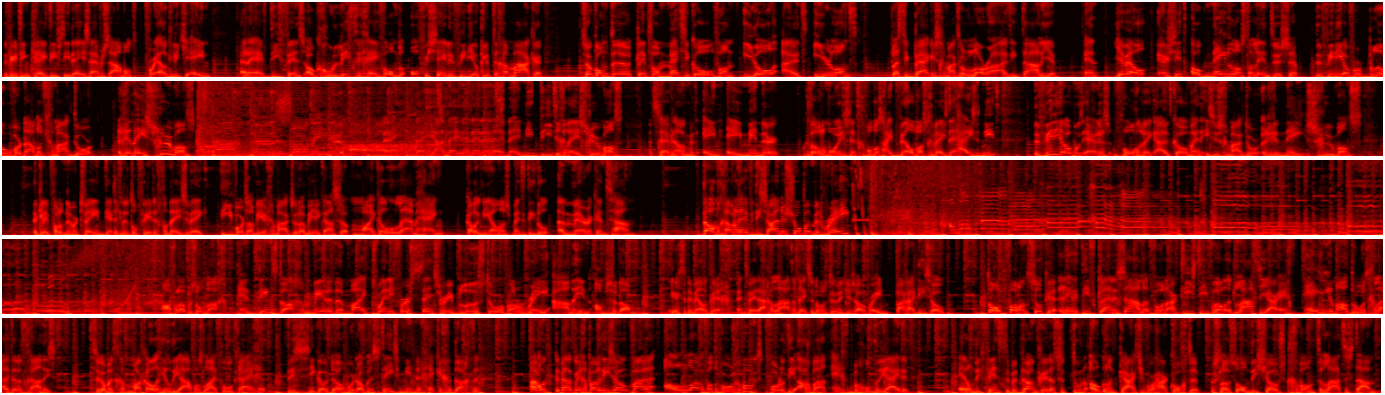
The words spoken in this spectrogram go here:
De 14 creatiefste ideeën zijn verzameld, voor elk liedje één. En hij heeft die fans ook groen licht gegeven om de officiële videoclip te gaan maken. Zo komt de clip van Magical van Idol uit Ierland. Plastic Bag is gemaakt door Laura uit Italië. En jawel, er zit ook Nederlands talent tussen. De video voor Blue wordt namelijk gemaakt door René Schuurmans. Nee, nee, nee, nee, nee, nee, niet die René Schuurmans. Dat schrijf je namelijk met één E minder. Ik had het wel een mooie gezet gevonden als hij het wel was geweest. Nee, hij is het niet. De video moet ergens volgende week uitkomen... en is dus gemaakt door René Schuurmans. De clip van de nummer 32 in de top 40 van deze week... die wordt dan weer gemaakt door de Amerikaanse Michael Lamhang. Kan ik niet anders, met de titel American Town. Dan gaan we nog even designer shoppen met Ray. Afgelopen zondag en dinsdag meerde de My 21st Century Blues Tour van Ray aan in Amsterdam. Eerst in de Melkweg en twee dagen later deed ze nog eens dunnetjes over in Paradiso. Toch opvallend, zulke relatief kleine zalen voor een artiest die vooral het laatste jaar echt helemaal door het geluid aan het gaan is. Ze kan met gemak al heel die avonds live vol krijgen. De Ziggo Dome wordt ook een steeds minder gekke gedachte. Maar goed, de Melkweg en Paradiso waren al lang van tevoren geboekt... voordat die achtbaan echt begon te rijden. En om die fans te bedanken dat ze toen ook al een kaartje voor haar kochten... besloot ze om die shows gewoon te laten staan.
